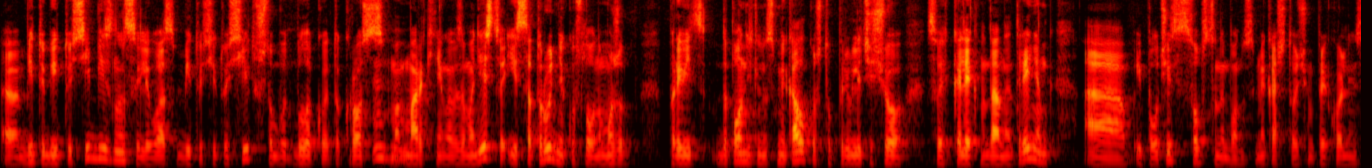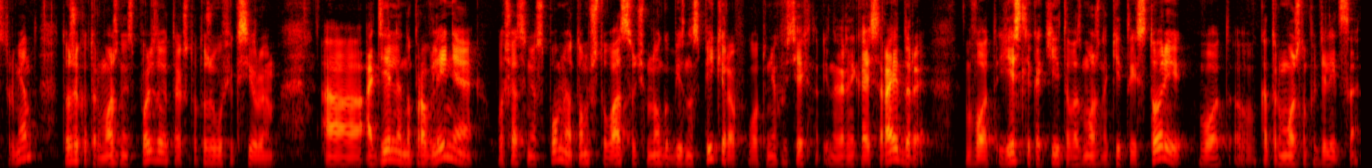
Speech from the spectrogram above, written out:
B2B2C э, бизнес или у вас B2C2C, чтобы было какое-то кросс-маркетинговое взаимодействие, и сотрудник, условно, может проявить дополнительную смекалку, чтобы привлечь еще своих коллег на данный тренинг а, и получить собственный бонус. Мне кажется, это очень прикольный инструмент, тоже, который можно использовать, так что тоже его фиксируем. А, отдельное направление, вот сейчас я не вспомню о том, что у вас очень много бизнес-спикеров, вот, у них у всех наверняка есть райдеры, вот, есть ли какие-то, возможно, какие-то истории, вот, э, которые можно поделиться,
